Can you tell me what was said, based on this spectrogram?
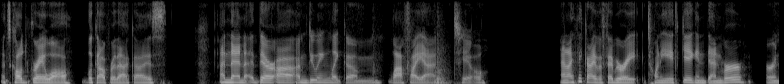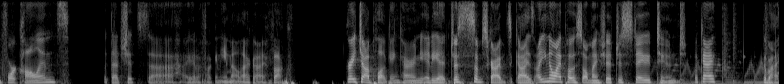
It's called Grewal. Look out for that, guys. And then there, uh, I'm doing like um Lafayette too. And I think I have a February 28th gig in Denver or in Fort Collins. But that shit's, uh, I gotta fucking email that guy. Fuck. Great job plugging, Kerryn, you idiot. Just subscribe, guys. I, you know I post all my shit. Just stay tuned, okay? Goodbye.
